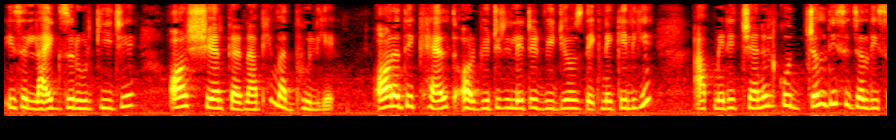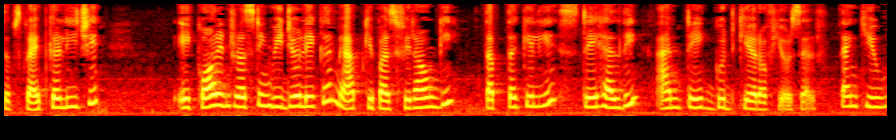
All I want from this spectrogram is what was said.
इसे लाइक ज़रूर कीजिए और शेयर करना भी मत भूलिए। और अधिक हेल्थ और ब्यूटी रिलेटेड वीडियोस देखने के लिए आप मेरे चैनल को जल्दी से जल्दी सब्सक्राइब कर लीजिए। एक और इंटरेस्टिंग वीडियो लेकर मैं आपके पास फिर आऊँगी। तब तक के लिए stay healthy and take good care of yourself thank you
